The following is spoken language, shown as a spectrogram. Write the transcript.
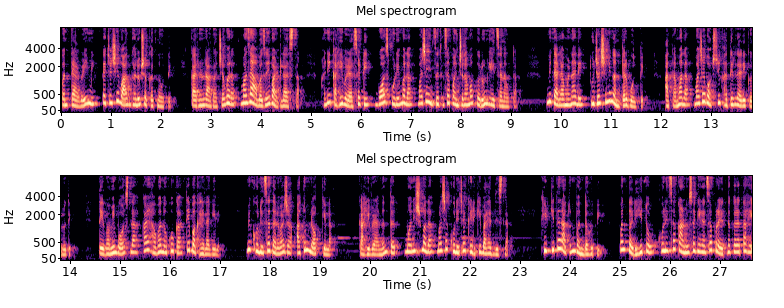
पण त्यावेळी मी त्याच्याशी वाद घालू शकत नव्हते कारण रागाच्या वरात माझा आवाजही वाढला असता आणि काही वेळासाठी बॉस पुढे मला माझ्या इज्जतीचा पंचनामा करून घ्यायचा नव्हता. मी त्याला म्हणाले तुझ्याशी मी नंतर बोलते. आता मला माझ्या बॉसची खातिरदारी करू दे. तेव्हा मी बॉसला काय हवं नको का? ते बघायला गेले. मी खोलीचा दरवाजा आतून लॉक केला. काही वेळानंतर मनीष मला माझ्या खोलीच्या खिडकी बाहेर दिसला. खिडकी तर आतून बंद होती पण तरीही तो खोलीचा काणूसा घेण्याचा प्रयत्न करत आहे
